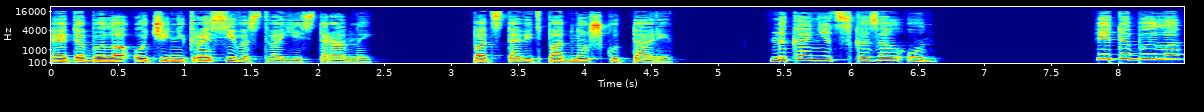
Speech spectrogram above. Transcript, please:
Это было очень некрасиво с твоей стороны. Подставить подножку Таре. Наконец сказал он. Это было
